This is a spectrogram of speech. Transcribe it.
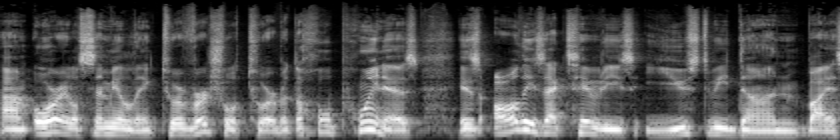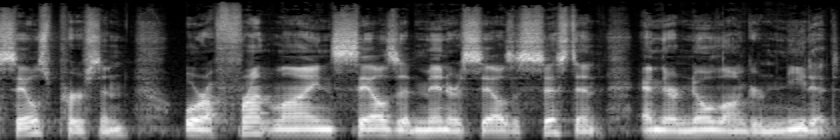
um, or it'll send me a link to a virtual tour. But the whole point is, is all these activities used to be done by a salesperson or a frontline sales admin or sales assistant, and they're no longer needed.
